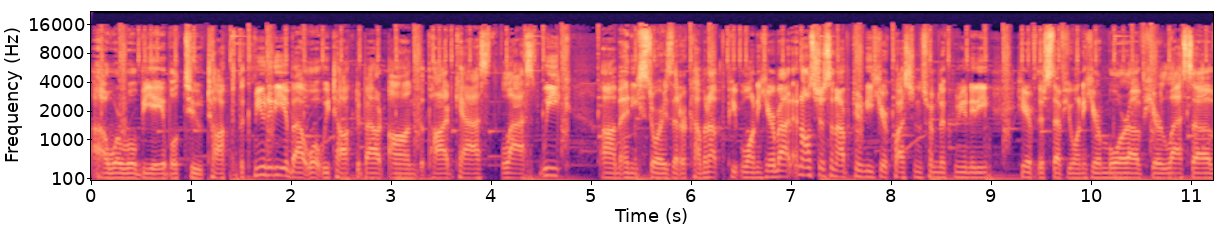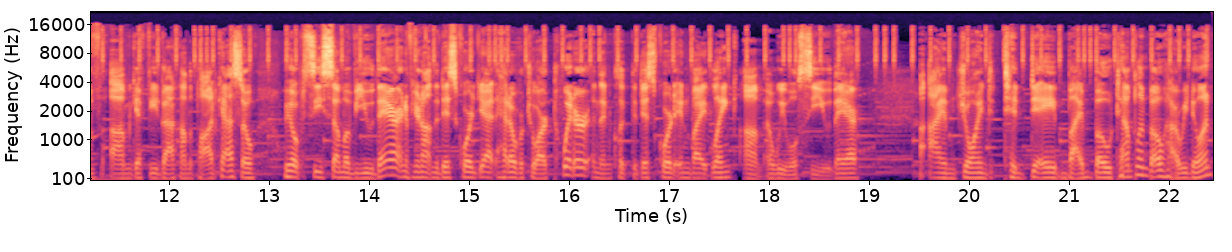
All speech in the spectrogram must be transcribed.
uh, where we'll be able to talk to the community about what we talked about on the podcast last week, um, any stories that are coming up that people want to hear about, and also just an opportunity to hear questions from the community, hear if there's stuff you want to hear more of, hear less of, um, get feedback on the podcast. So we hope to see some of you there. And if you're not in the Discord yet, head over to our Twitter and then click the Discord invite link, um, and we will see you there. I am joined today by Bo Templin. Bo, how are we doing?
